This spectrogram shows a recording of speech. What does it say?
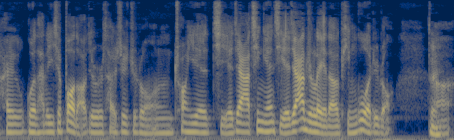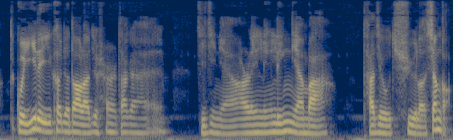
还有过他的一些报道，就是他是这种创业企业家、青年企业家之类的，苹果这种。对。啊，诡异的一刻就到了，就是大概几几年，二零零零年吧，他就去了香港，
